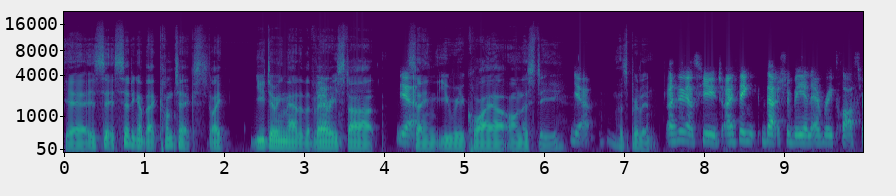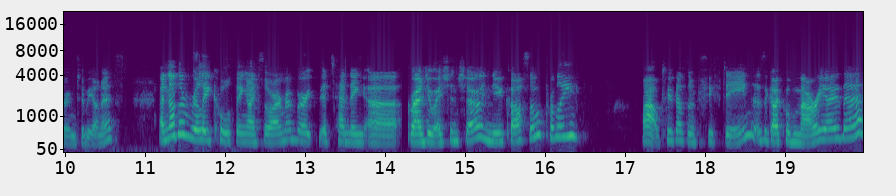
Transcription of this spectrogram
yeah, it's, it's setting up that context. Like you doing that at the very start, Yeah. saying you require honesty. Yeah. That's brilliant. I think that's huge. I think that should be in every classroom, to be honest. Another really cool thing I saw, I remember attending a graduation show in Newcastle, probably, wow, 2015. There's a guy called Mario there.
